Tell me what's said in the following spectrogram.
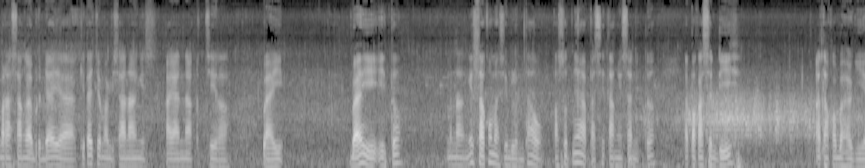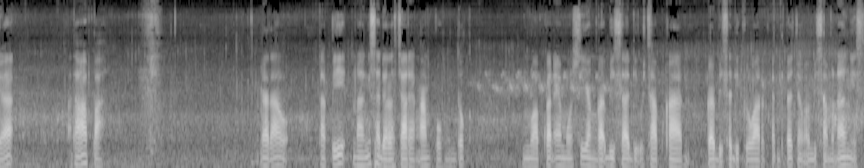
merasa nggak berdaya Kita cuma bisa nangis Kayak anak kecil, bayi bayi itu menangis aku masih belum tahu. Maksudnya apa sih tangisan itu? Apakah sedih? Atau bahagia? Atau apa? Nggak tahu. Tapi nangis adalah cara yang ampuh untuk meluapkan emosi yang nggak bisa diucapkan nggak bisa dikeluarkan. Kita cuma bisa menangis.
